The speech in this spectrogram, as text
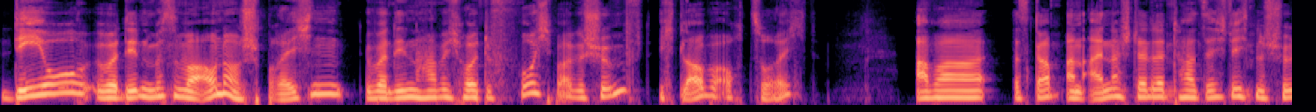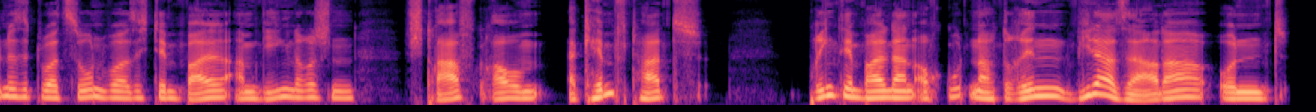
Deo, über den müssen wir auch noch sprechen. Über den habe ich heute furchtbar geschimpft. Ich glaube auch zu Recht. Aber es gab an einer Stelle tatsächlich eine schöne Situation, wo er sich den Ball am gegnerischen Strafraum erkämpft hat, bringt den Ball dann auch gut nach drin, wieder Serda und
